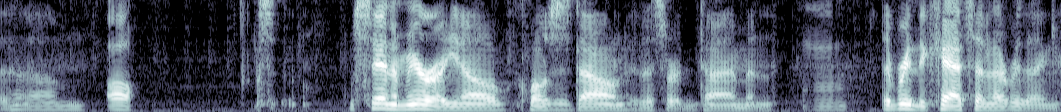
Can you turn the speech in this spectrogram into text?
um, Oh. Santa Mira, you know, closes down at a certain time, and Mhm. they bring the cats in and everything.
